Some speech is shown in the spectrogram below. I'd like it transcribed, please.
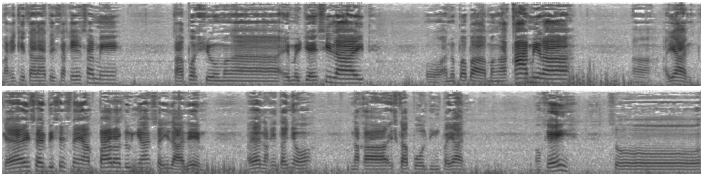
makikita natin sa kesame, tapos yung mga emergency light, o ano pa ba, mga camera, ah, ayan. Kaya yung services na yan, para dun yan sa ilalim. Ayan, nakita nyo, oh, naka-scaffolding pa yan. Okay? So,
